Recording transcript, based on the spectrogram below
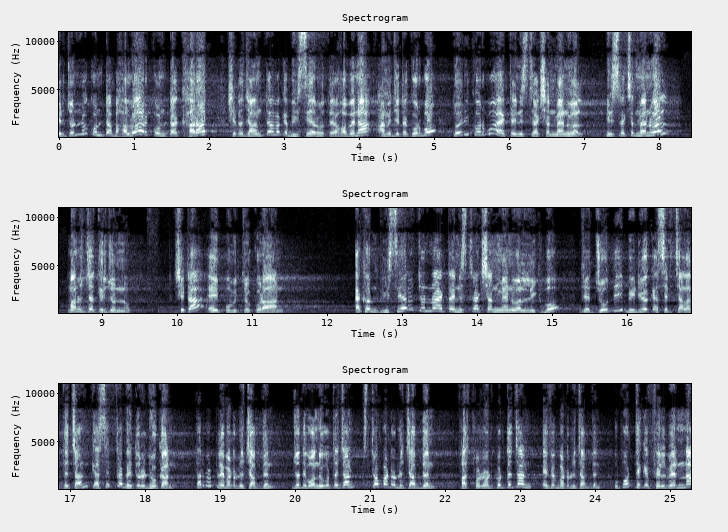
এর জন্য কোনটা ভালো আর কোনটা খারাপ সেটা জানতে আমাকে ভিসিআর হতে হবে না। আমি যেটা করব, তৈরি করব একটা ইনস্ট্রাকশন ম্যানুয়াল ইনস্ট্রাকশন ম্যানুয়াল মানুষ জাতির জন্য। সেটা এই পবিত্র কোরআন। এখন ভিসিআর জন্য একটা ইনস্ট্রাকশন ম্যানুয়াল লিখব যে যদি ভিডিও ক্যাসেট চালাতে চান, ক্যাসেটটা ভেতরে ঢোকান। তারপর প্লে বাটনে চাপ দেন। যদি বন্ধ করতে চান স্টপ বাটনে চাপ দেন। ফাস্ট ফরওয়ার্ড করতে চান এফ বাটনে চাপ দেন। উপর থেকে ফেলবেন না,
